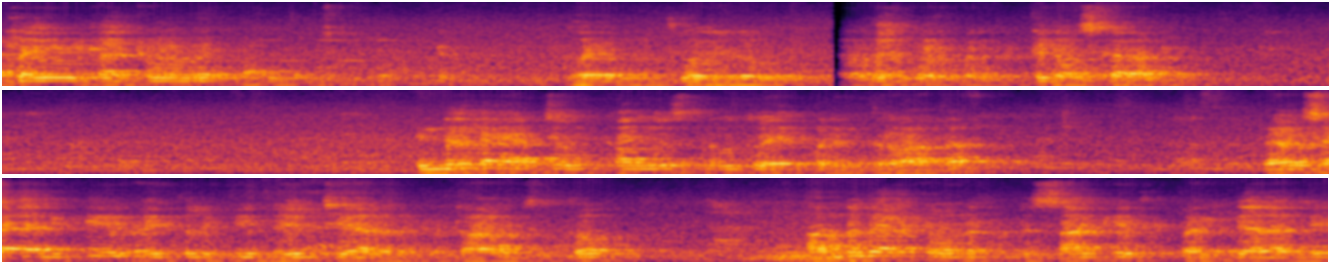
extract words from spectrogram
అట్లాగే ఈ కార్యక్రమంలో హృదయపూర్వక నమస్కారాలు. ఇంద్రక రాజ్యం కాంగ్రెస్ ప్రభుత్వం ఏర్పడిన తర్వాత వ్యవసాయానికి రైతులకి మేలు చేయాలన్నటువంటి ఆలోచనతో అందుబాటులో ఉన్నటువంటి సాంకేతిక పరిజ్ఞానాన్ని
